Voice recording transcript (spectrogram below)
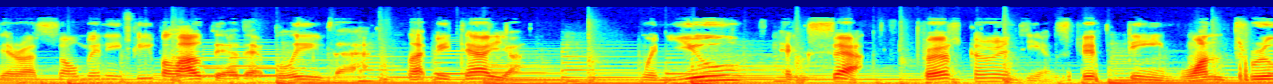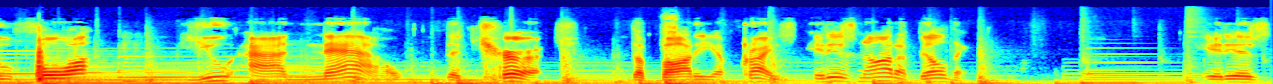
There are so many people out there that believe that. Let me tell you, when you accept 1 Corinthians 15 1 through 4, you are now the church, the body of Christ. It is not a building. It is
